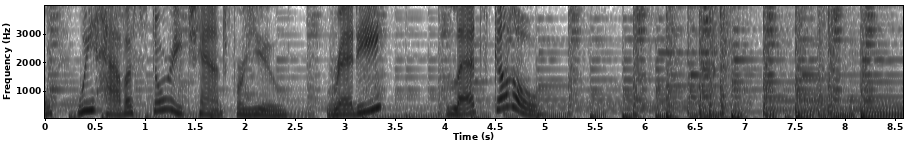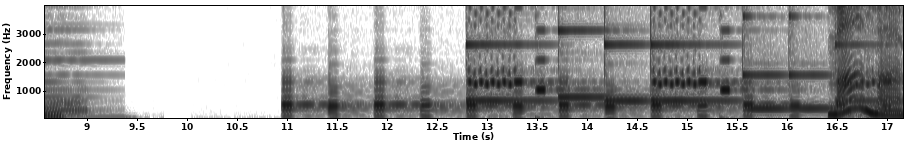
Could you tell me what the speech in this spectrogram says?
Now we have a story chant for you. Ready? Let's go! Mama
